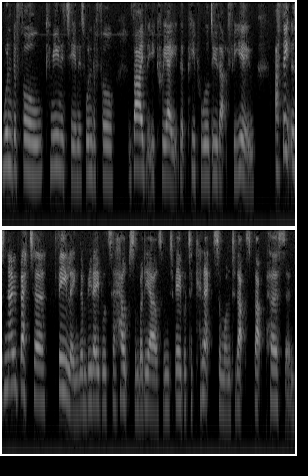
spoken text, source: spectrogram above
wonderful community and this wonderful vibe that you create that people will do that for you. I think there's no better feeling than being able to help somebody else and to be able to connect someone to that that person.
